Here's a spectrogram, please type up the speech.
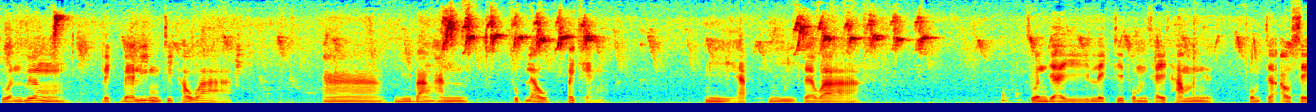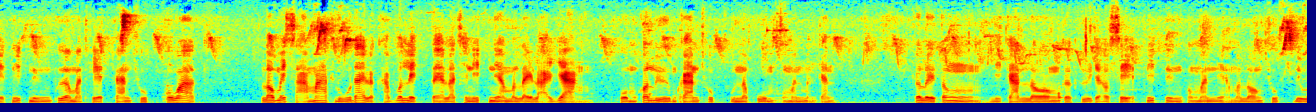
ส่วนเรื่องเหล็กแบริ่งที่เขาว่าามีบางอันชุบแล้วไม่แข็ง มีครับ มีแต่ว่า ส่วนใหญ่เหล็กที่ผมใช้ทำเนี่ยผมจะเอาเศษนิดนึงเพื่อมาเทสการชุบ เพราะว่า เราไม่สามารถรู้ได้หรอกครับ ว่าเหล็กแต่ละชนิดเนี่ยมันหลาย ๆ อย่าง ผมก็ลืมการชุบอุณหภูมิของมันเหมือนกัน ก็เลยต้องมีการลองก็คือจะเอาเศษนิดนึงของมันเนี่ยมาลองชุบดู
